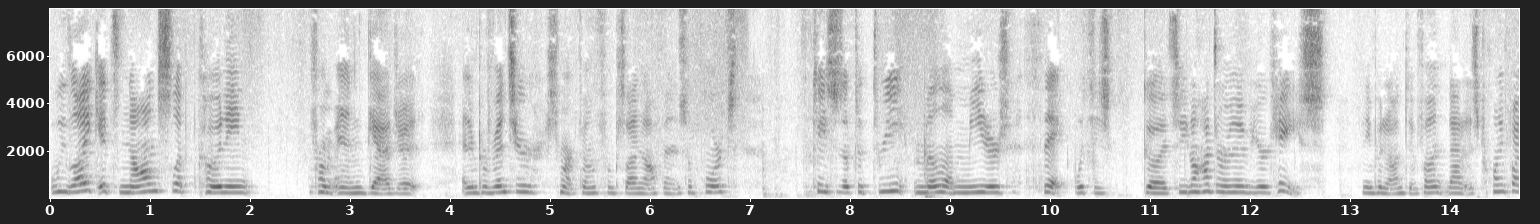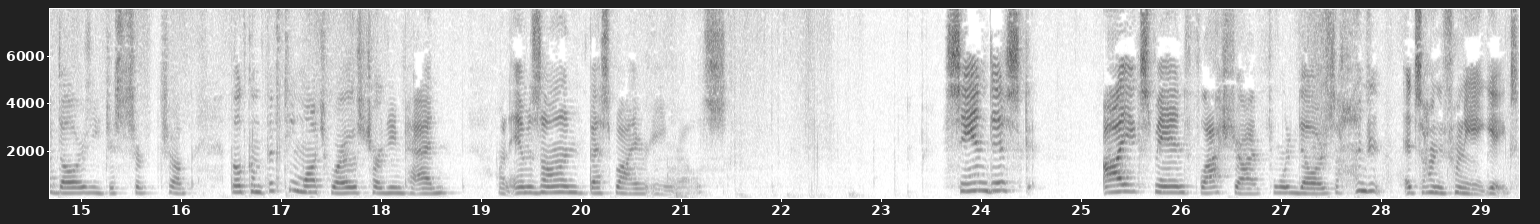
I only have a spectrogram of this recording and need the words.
We like its non-slip coating from Engadget, and it prevents your smartphone from sliding off, and it supports cases up to three millimeters thick, which is good. So you don't have to remove your case when you put it onto the phone. That is twenty-five dollars. You just search up Belkin 15 watch wireless charging pad on Amazon, Best Buy, or anywhere else. SanDisk iXpand flash drive, forty dollars. Hundred. It's one hundred twenty-eight gigs.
